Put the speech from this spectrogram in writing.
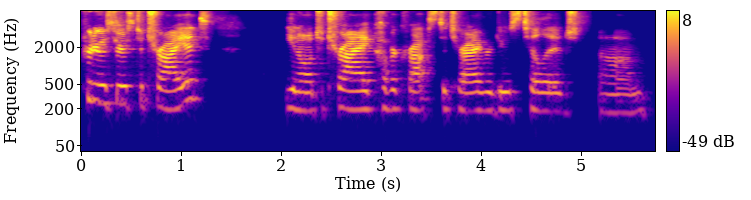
producers to try it, you know, to try cover crops, to try reduce tillage, um,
